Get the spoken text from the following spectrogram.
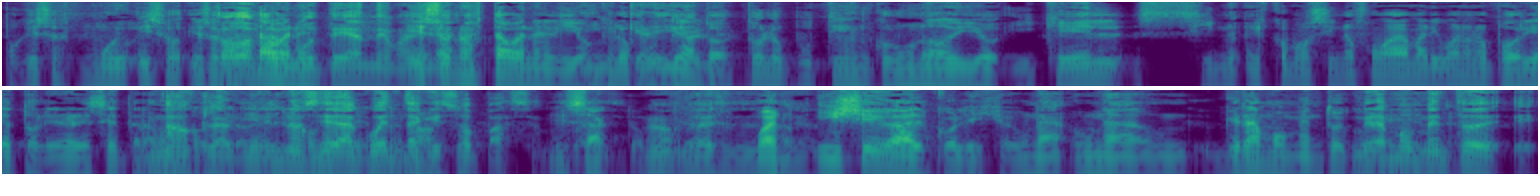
porque eso es muy, eso, eso no Todos estaba lo en putean de manera. eso no estaba en el guion, que lo putean todos. Todos lo putean con un odio y que él, si no- es como si no fumara marihuana, no podría tolerar ese trabajo. No, claro. él no se da cuenta ¿no? que eso pasa. Exacto. parece, ¿no? Bueno, y llega al colegio, una, una, un gran momento de Un gran comedia. momento de- eh,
